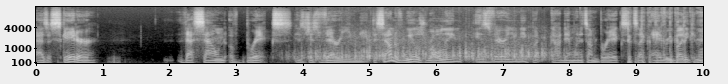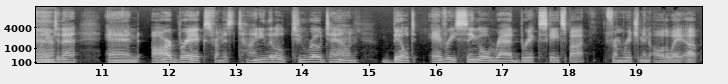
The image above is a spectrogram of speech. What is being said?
as a skater, that sound of bricks is just very unique. The sound of wheels rolling is very unique, but goddamn, when it's on bricks, it's like everybody can relate Yeah. to that. And our bricks from this tiny little two road town built every single rad brick skate spot from Richmond all the way up.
